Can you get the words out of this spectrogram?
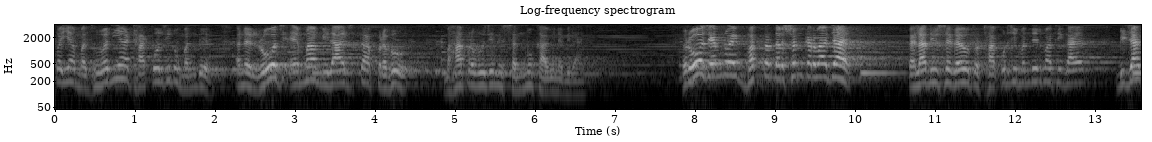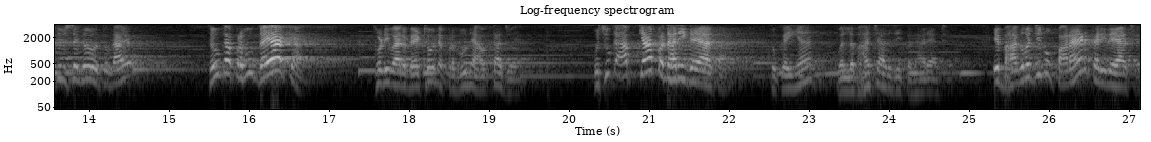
તો અહીંયા મધુવનિયા ઠાકોરજીનું મંદિર અને રોજ એમાં બિરાજતા પ્રભુ મહાપ્રભુજીની સન્મુખ આવીને બિરાજે. રોજ એમનો એક ભક્ત દર્શન કરવા જાય. પહેલા દિવસે ગયો તો ઠાકોરજી મંદિરમાંથી ગાયબ, બીજા દિવસે ગયો તો ગાયબ. થયું કે પ્રભુ ગયા ક્યાં? થોડી વાર બેઠો ને પ્રભુને આવતા જોયા. પૂછ્યું કે આપ ક્યાં પધારી ગયા હતા? તો કે અહીંયા વલ્લભાચાર્યજી પધાર્યા છે. એ ભાગવતજીનું પારાયણ કરી રહ્યા છે.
